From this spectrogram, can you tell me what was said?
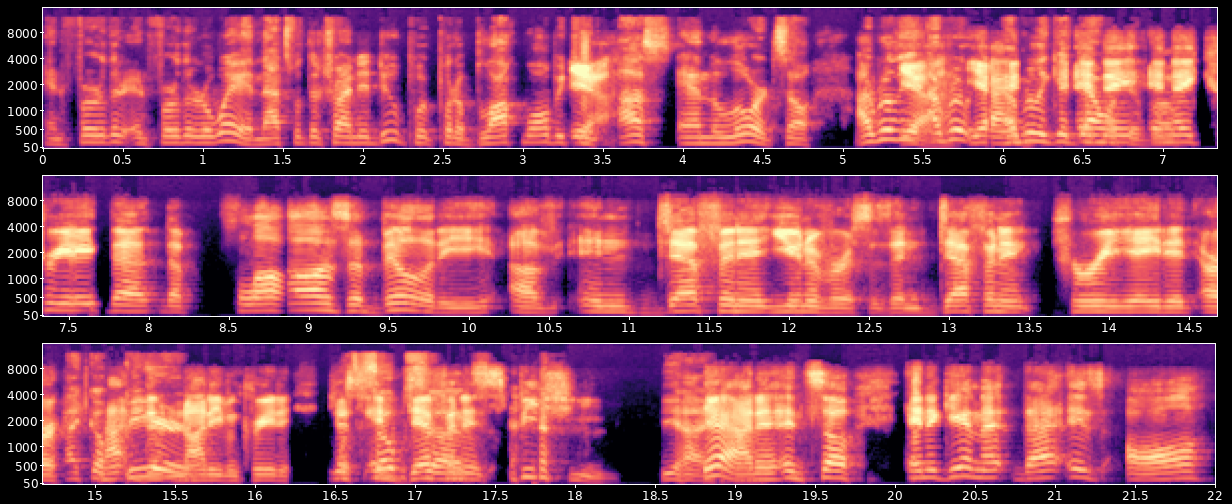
and further and further away, and that's what they're trying to do. Put put a block wall between Yeah. us and the Lord. So I really, I yeah, really, yeah, I and- really get down and they with it, bro. and they create the the plausibility of indefinite universes, indefinite created or Like a not, not even created, just indefinite suds. species. yeah, yeah and, and so and again that that is all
